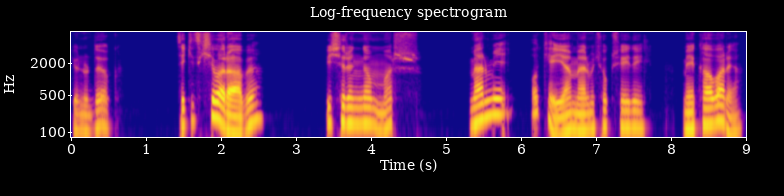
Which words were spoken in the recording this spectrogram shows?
Görünürde yok. 8 kişi var abi. Bir şırıngam var. Mermi okey ya. Mermi çok şey değil. MK var ya.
